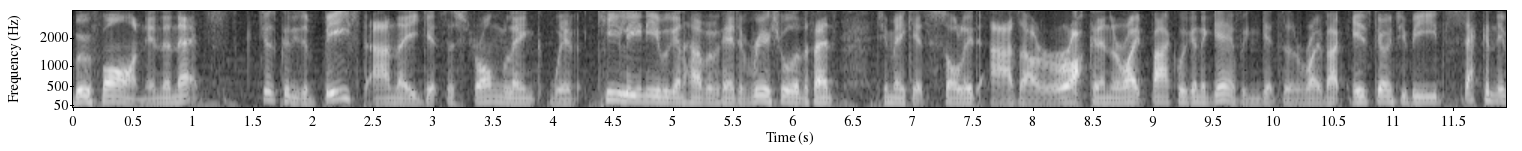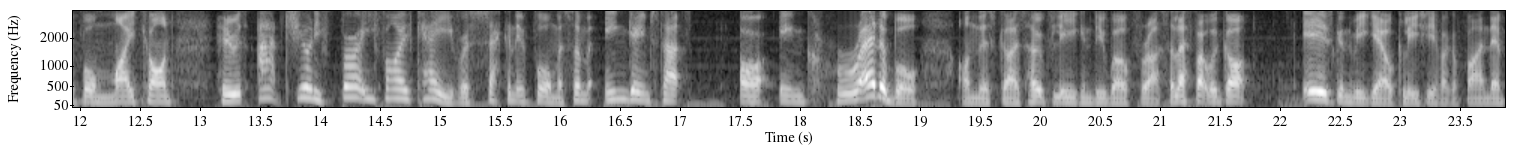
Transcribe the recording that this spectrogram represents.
Buffon in the nets just because he's a beast and that he gets a strong link with Chiellini we're going to have over here to reassure the defence to make it solid as a rock. And then the right back we're going to get, if we can get to the right back, is going to be second inform Maicon, who is actually only 35k for a second informer. Some in-game stats are incredible on this guy, so hopefully he can do well for us. The left back we've got is going to be Gael Clichy if I can find him.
